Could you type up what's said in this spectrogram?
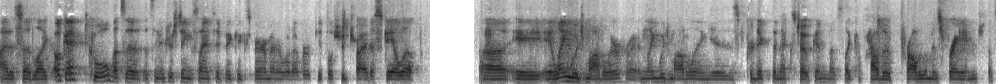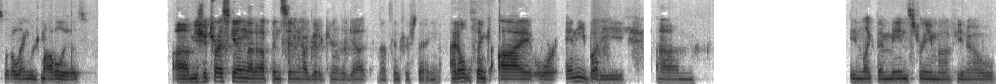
I'd have said like, okay, cool. That's a that's an interesting scientific experiment or whatever. People should try to scale up uh, a, a language modeler, right? And language modeling is predict the next token. That's like how the problem is framed. That's what a language model is. Um, you should try scaling that up and seeing how good it can really get. That's interesting. I don't think I or anybody um, in like the mainstream of you know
